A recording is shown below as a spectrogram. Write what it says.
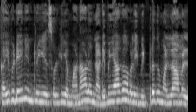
கைவிடேன் என்று சொல்லிய மணாளன் அடிமையாக அவளை விற்றதும் அல்லாமல்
